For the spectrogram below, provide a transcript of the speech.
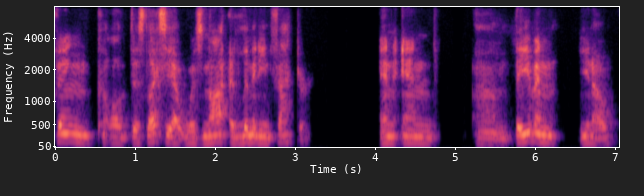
thing called dyslexia was not a limiting factor, and and um, they even you know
